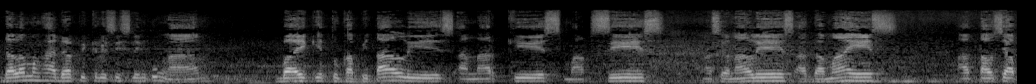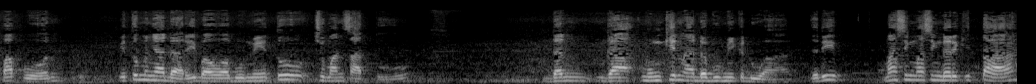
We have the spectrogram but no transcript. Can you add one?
dalam menghadapi krisis lingkungan baik itu kapitalis anarkis marxis nasionalis agamais atau siapa pun itu menyadari bahwa bumi itu cuman satu dan nggak mungkin ada bumi kedua. Jadi masing-masing dari kita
